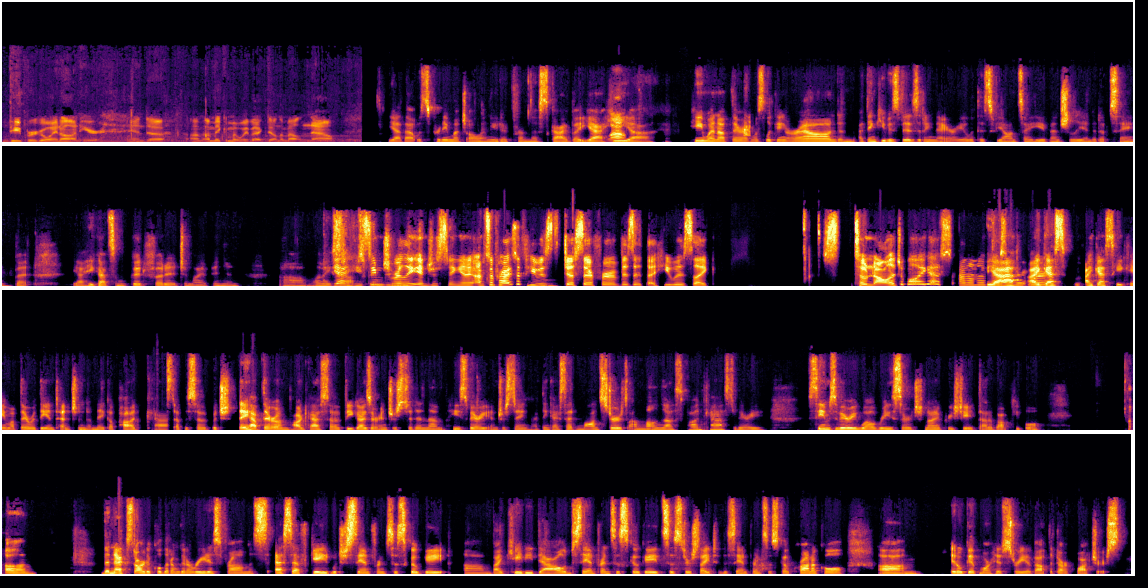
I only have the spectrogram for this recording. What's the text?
deeper going on here, and uh, I'm, I'm making my way back down the mountain now. yeah, that was pretty much all I needed from this guy. But yeah, Wow. he uh he went up there and was looking around and I think he was visiting the area with his fiance, he eventually ended up saying. But yeah, he got some good footage in my opinion. Um let me yeah. He seemed sharing. really interesting, and I'm surprised if he was Mm-hmm. just there for a visit that he was like so knowledgeable. I guess I don't know. if yeah right i guess i guess he came up there with the intention to make a podcast episode which they have their own podcast so if you guys are interested in them he's very interesting i think i said monsters among us podcast very seems very well researched and i appreciate that about people um the next article that I'm going to read is from SF Gate, which is San Francisco Gate um, by Katie Dowd. San Francisco Gate, sister site to the San Francisco Chronicle. Um, it'll give more history about the Dark Watchers.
